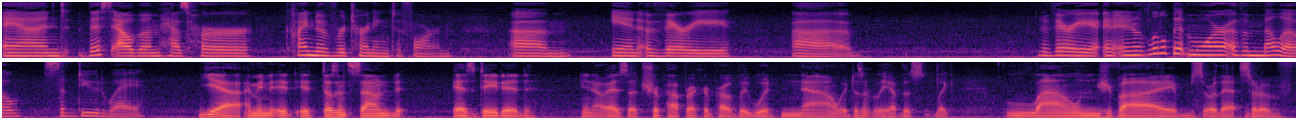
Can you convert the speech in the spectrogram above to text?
And this album has her kind of returning to form um, in a very, uh, in a very, in, in a little bit more of a mellow, subdued way. Yeah, I mean, it, it doesn't sound as dated, you know, as a trip hop record probably would now. It doesn't really have this like lounge vibes or that sort of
